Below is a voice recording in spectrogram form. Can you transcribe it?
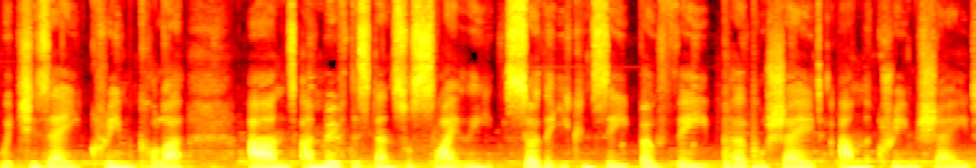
which is a cream colour and I move the stencil slightly so that you can see both the purple shade and the cream shade.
